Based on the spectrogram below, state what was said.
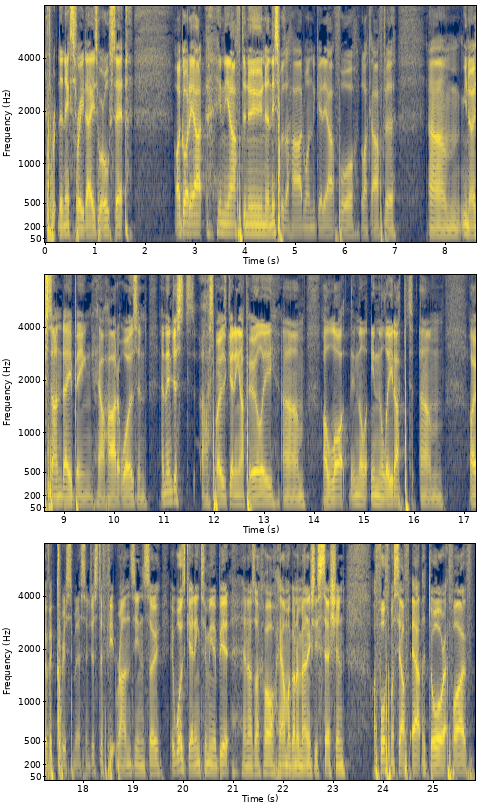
th- the next three days were all set. I got out in the afternoon, and this was a hard one to get out for, like after um, you know, Sunday being how hard it was, and, and then just I suppose getting up early um, a lot in the in the lead up um, over Christmas, and just to fit runs in. So it was getting to me a bit, and I was like, oh, how am I going to manage this session? I forced myself out the door at five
